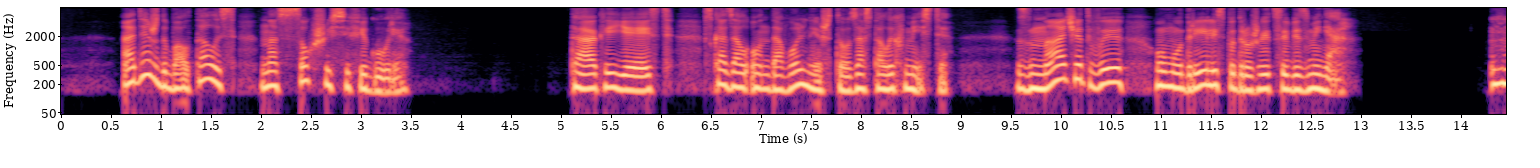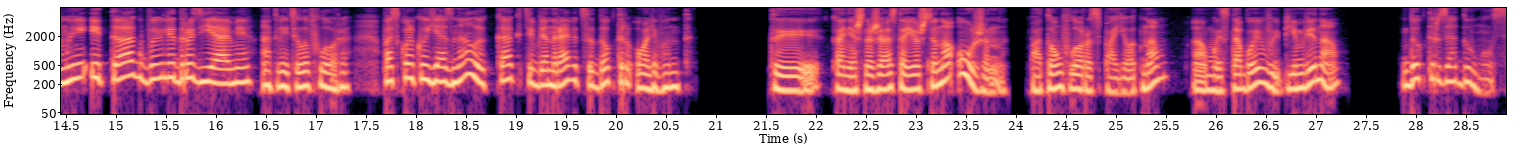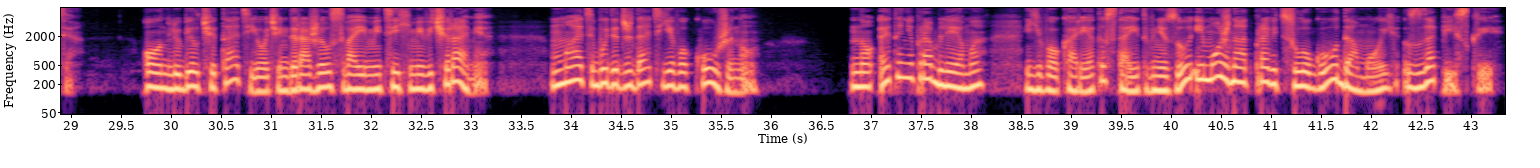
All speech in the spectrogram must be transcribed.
Одежда болталась на ссохшейся фигуре. «Так и есть», — сказал он, довольный, что застал их вместе. «Значит, вы умудрились подружиться без меня». «Мы и так были друзьями», — ответила Флора, «поскольку я знала, как тебе нравится доктор Оливанд». «Ты, конечно же, остаешься на ужин. Потом Флора споет нам, а мы с тобой выпьем вина». Доктор задумался. Он любил читать и очень дорожил своими тихими вечерами. Мать будет ждать его к ужину. Но это не проблема. Его карета стоит внизу, и можно отправить слугу домой с запиской.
